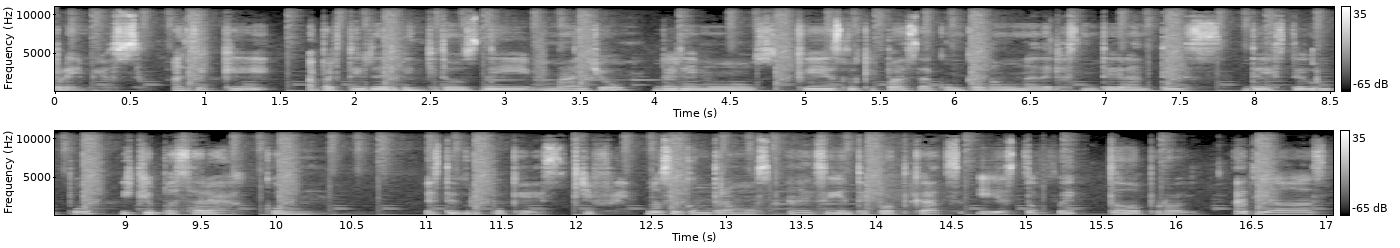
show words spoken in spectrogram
premios. Así que a partir del 22 de mayo veremos qué es lo que pasa con cada una de las integrantes de este grupo y qué pasará con este grupo que es Jeffrey. Nos encontramos en el siguiente podcast y esto fue todo por hoy. Adiós.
